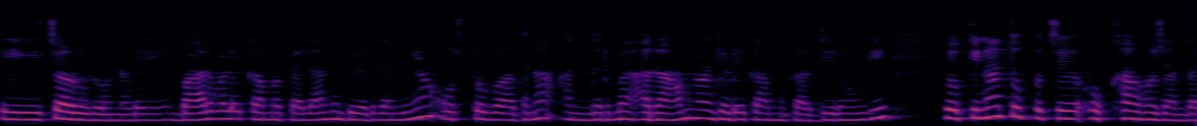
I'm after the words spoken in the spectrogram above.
ਅਤੇ ਝਾੜੂ ਲਾਉਣ ਵਾਲੇ, ਬਾਹਰ ਵਾਲੇ ਕੰਮ ਪਹਿਲਾਂ ਨਿਬੇੜ ਲੈਂਦੀ ਹਾਂ, ਉਸ ਤੋਂ ਬਾਅਦ ਨਾ ਅੰਦਰ ਮੈਂ ਆਰਾਮ ਨਾਲ ਜਿਹੜੇ ਕੰਮ ਕਰਦੀ ਰਹੂੰਗੀ, ਕਿਉਂਕਿ ਨਾ ਧੁੱਪ 'ਚ ਔਖਾ ਹੋ ਜਾਂਦਾ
